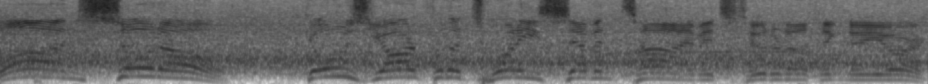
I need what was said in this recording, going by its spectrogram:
Juan Soto goes yard for the 27th time. It's 2 to nothing New York.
